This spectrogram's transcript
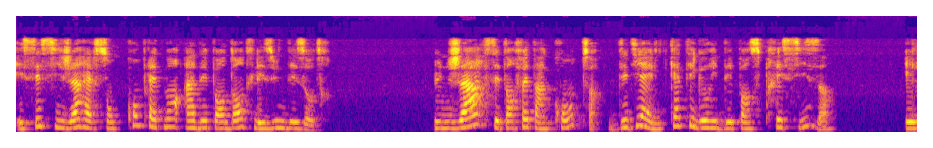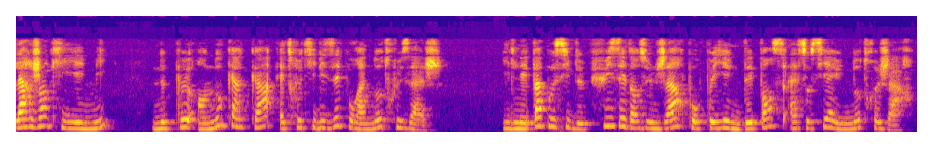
et ces six jars, elles sont complètement indépendantes les unes des autres. Une jarre, c'est en fait un compte dédié à une catégorie de dépenses précise, et l'argent qui y est mis ne peut en aucun cas être utilisé pour un autre usage. Il n'est pas possible de puiser dans une jarre pour payer une dépense associée à une autre jarre.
